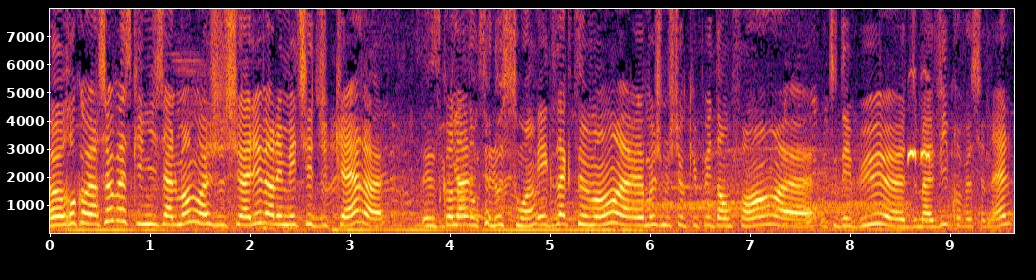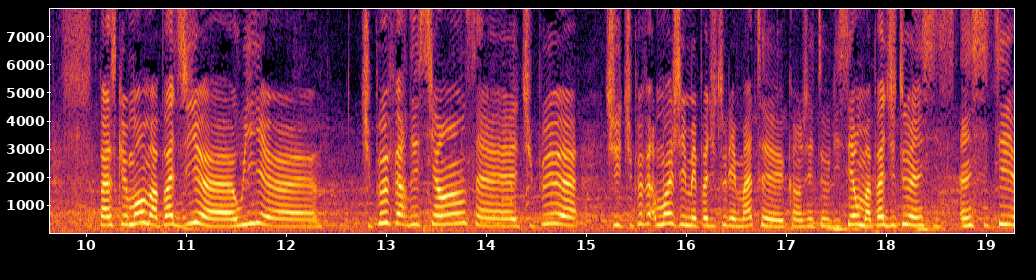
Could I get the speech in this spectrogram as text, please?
Euh, reconversion parce qu'initialement, moi, je suis allée vers les métiers du care. Et ce qu'on a- Donc c'est le soin. Exactement. Euh, moi, je me suis occupée d'enfants euh, au tout début euh, de ma vie professionnelle. Parce que moi, on m'a pas dit, euh, oui, euh, tu peux faire des sciences, euh, tu peux, euh, tu, peux faire. Moi, j'aimais pas du tout les mates euh, quand j'étais au lycée. On m'a pas du tout inci- incité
